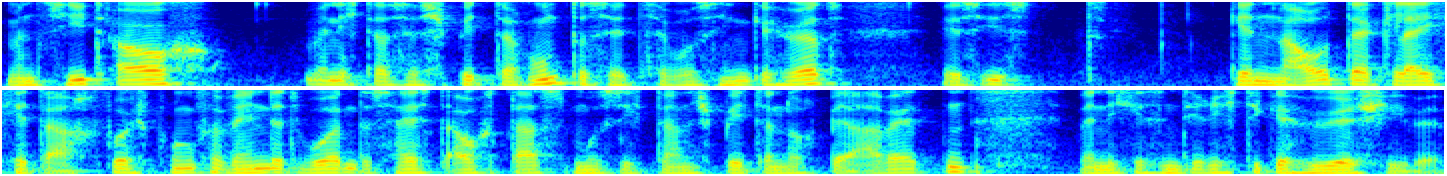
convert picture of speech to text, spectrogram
Man sieht auch, wenn ich das jetzt später runtersetze, wo es hingehört, es ist genau der gleiche Dachvorsprung verwendet worden. Das heißt, auch das muss ich dann später noch bearbeiten, wenn ich es in die richtige Höhe schiebe.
